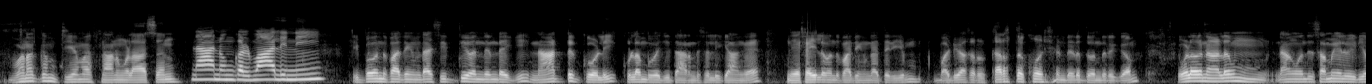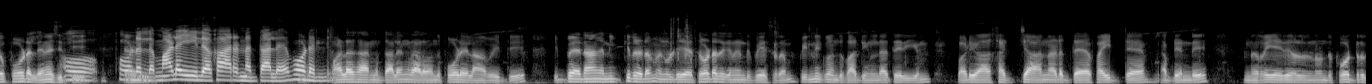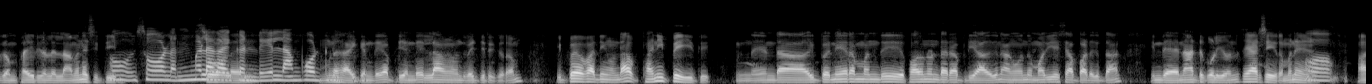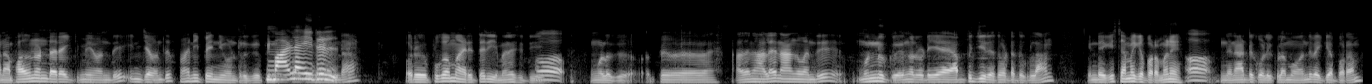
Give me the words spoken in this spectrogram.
வணக்கம் டிஎம்எஃப் நான் உங்கள் ஆசன். நான் உங்கள் மாலினி. இப்போ வந்து பார்த்தீங்கன்னா சித்தி வந்து இன்றைக்கு நாட்டுக்கோழி குழம்பு வச்சு தரேன்னு சொல்லிக்காங்க இந்த கையில் வந்து பார்த்தீங்கன்னா தெரியும் வடிவாக ஒரு கருத்த கோழி ஒன்று எடுத்து வந்திருக்கோம் இவ்வளவு நாளும் நாங்கள் வந்து சமையல் வீடியோ போடலை என்ன சித்தி? போடல. மழையில காரணத்தால போடல. மழை காரணத்தால் எங்களால் வந்து போடலாம் போயிட்டு. இப்போ நாங்கள் நிற்கிற இடம் எங்களுடைய தோட்டத்துக்கு நின்று பேசுகிறோம் பின்னுக்கு வந்து பார்த்தீங்கன்னா தெரியும் வடிவாக கச்சா நடத்த ஃபைட்டை அப்படின்ட்டு நிறைய இதுகள் வந்து போட்டிருக்கோம். பயிர்கள் எல்லாமே சித்தி ஓ சோளன் மிளகாய் கண்டு எல்லாம் போட்டு மிளகாய் கண்டு அப்படின்ட்டு எல்லாமே வந்து வச்சிருக்கிறோம் இப்போ பார்த்தீங்கன்னா பனி பெய்யுது. ஏண்டா இப்போ நேரம் வந்து பதினொன்றரை அப்படி ஆகுது. நாங்கள் வந்து மதிய சாப்பாடுக்கு தான் இந்த நாட்டுக்கோழியை வந்து தயார் செய்கிறோமே. ஓ. ஆனால் பதினொன்றரைக்குமே வந்து இங்கே வந்து பனி பெஞ்சு கொண்டு இருக்கு மழை. ஒரு புகை மாதிரி தெரியும் சித்தி உங்களுக்கு. இப்போ அதனால நாங்கள் வந்து முன்னுக்கு எங்களுடைய அப்புஜீர தோட்டத்துக்குலாம் இன்றைக்கு சமைக்க போகிறோமே ஓ. இந்த நாட்டுக்கோழி குழம்பு வந்து வைக்க போகிறோம்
